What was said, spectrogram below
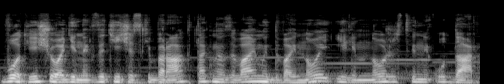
Вот еще один экзотический брак, так называемый двойной или множественный удар.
